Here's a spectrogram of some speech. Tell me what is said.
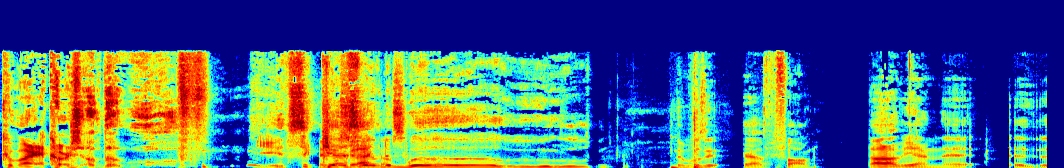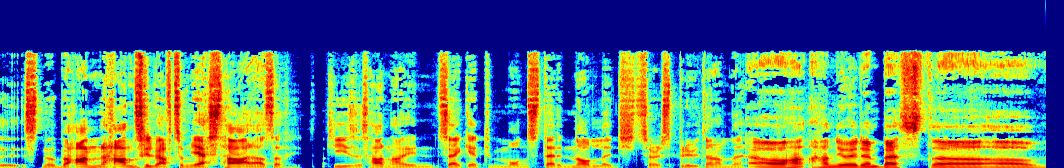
Curse of the wolf! It's måste curse of the wolf. Det måste, ja, fan. Där har vi en eh, eh, snubbe. Han, han skulle vi haft som gäst här alltså. Jesus, han har ju säkert monster knowledge så det sprutar om det. Ja, han, han gör ju den bästa av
